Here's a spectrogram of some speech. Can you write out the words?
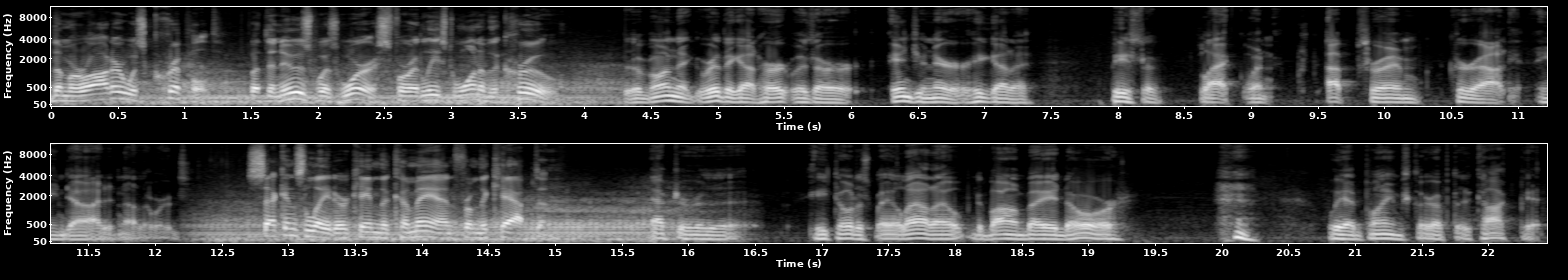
The Marauder was crippled, but the news was worse for at least one of the crew. The one that really got hurt was our engineer. He got a piece of black went up through him, clear out. He died, in other words. Seconds later came the command from the captain. After the, he told us bail out, I opened the bomb bay door. we had flames clear up to the cockpit.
